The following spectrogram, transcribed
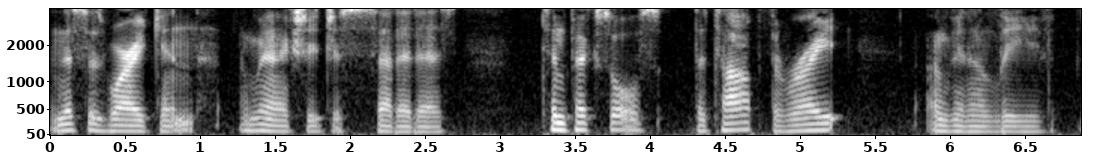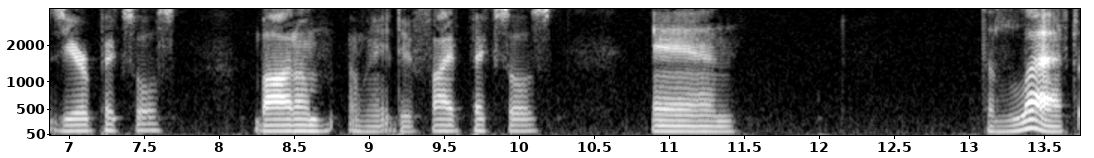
And this is where I can, I'm going to actually just set it as 10 pixels. The top, the right, I'm going to leave 0 pixels. Bottom, I'm going to do 5 pixels. And the left,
